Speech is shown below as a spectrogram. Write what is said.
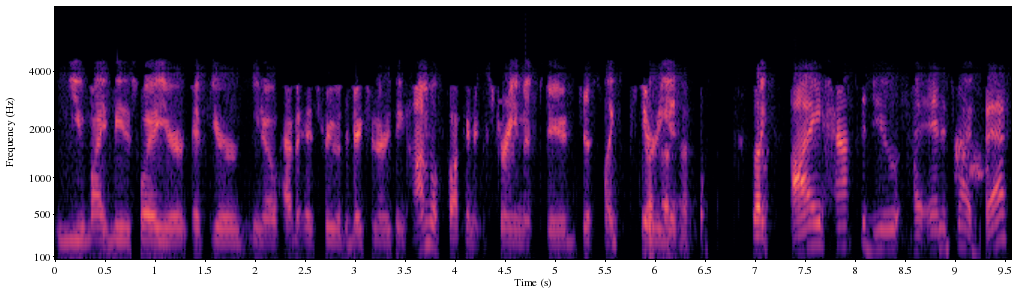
you might be this way you're if you're you know have a history with addiction or anything i'm a fucking extremist dude just like period like i have to do and it's my best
